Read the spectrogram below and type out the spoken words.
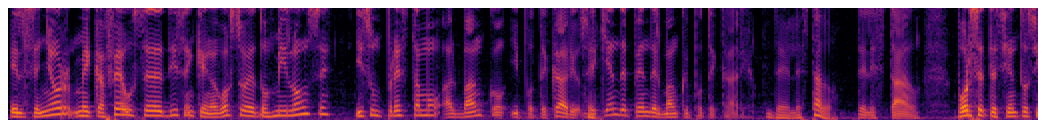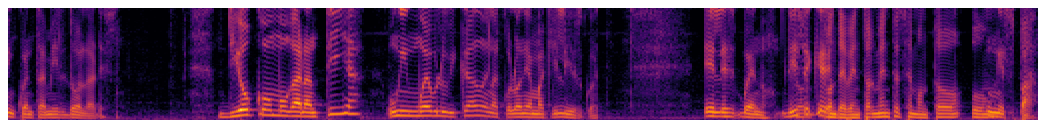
el señor Mecafé, ustedes dicen que en agosto de 2011 hizo un préstamo al banco hipotecario. ¿De quién depende el banco hipotecario? Del Estado. Del Estado, por 750 mil dólares. Dio como garantía un inmueble ubicado en la colonia Maquilisguat. Él bueno, dice que... Donde eventualmente se montó un, spa.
